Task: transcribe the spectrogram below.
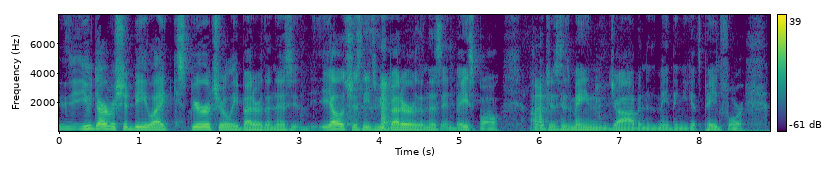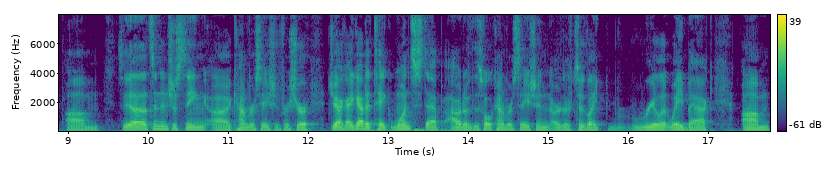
So- Yu Darvish should be like spiritually better than this. Yelich just needs to be better than this in baseball, uh, which is his main job and the main thing he gets paid for. Um, so yeah, that's an interesting uh, conversation for sure. Jack, I got to take one step out of this whole conversation, or to like reel it way back. Um,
